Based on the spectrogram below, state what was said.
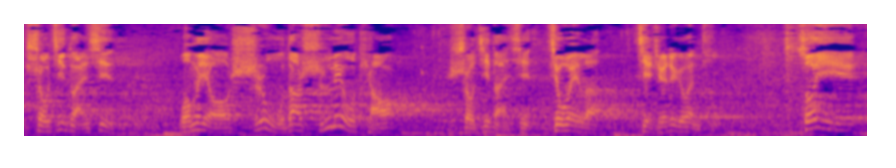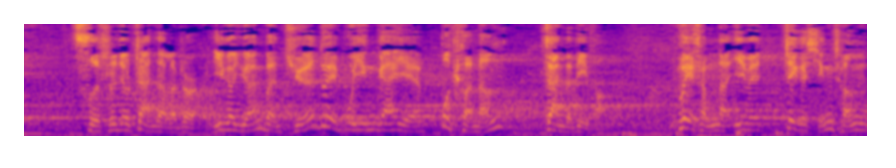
手机短信，我们有十五到十六条手机短信，就为了解决这个问题。所以此时就站在了这儿，一个原本绝对不应该也不可能站的地方。为什么呢？因为这个行程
